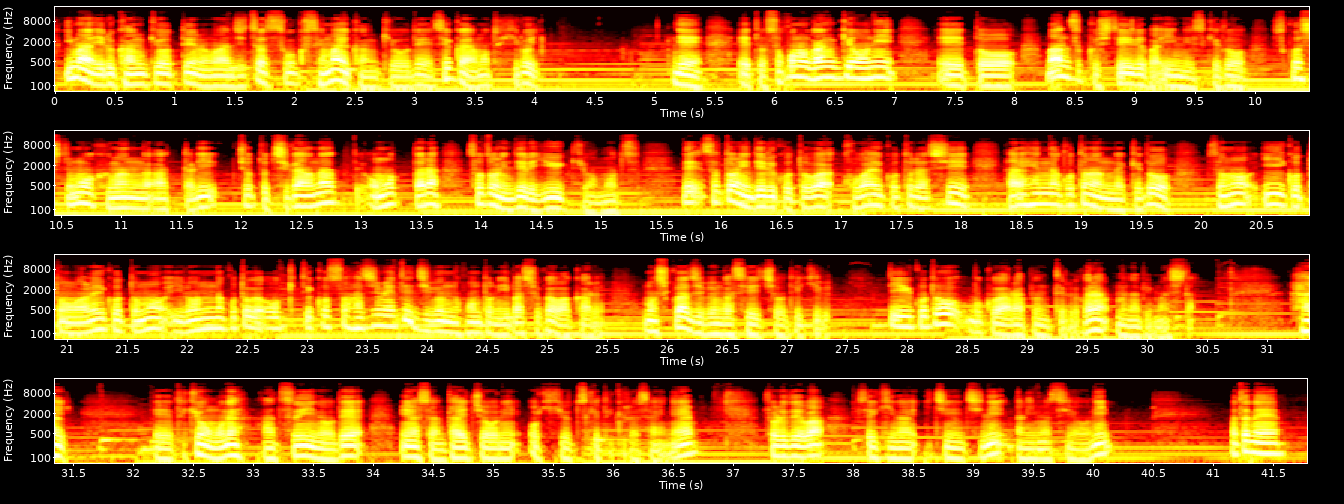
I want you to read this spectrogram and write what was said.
今いる環境っていうのは実はすごく狭い環境で世界はもっと広い。で、えっと、そこの環境に、えっと、満足していればいいんですけど少しでも不満があったりちょっと違うなって思ったら外に出る勇気を持つ。で外に出ることは怖いことだし大変なことなんだけどそのいいことも悪いこともいろんなことが起きてこそ初めて自分の本当の居場所がわかるもしくは自分が成長できるっていうことを僕はラプンテルから学びました。はいえーと、今日もね暑いので皆さん体調にお気をつけてくださいね。それでは素敵な一日になりますように。またね「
